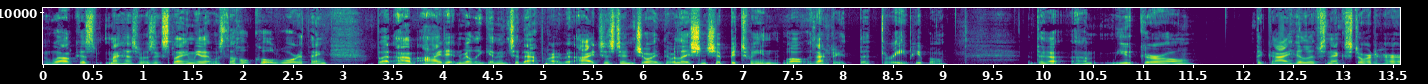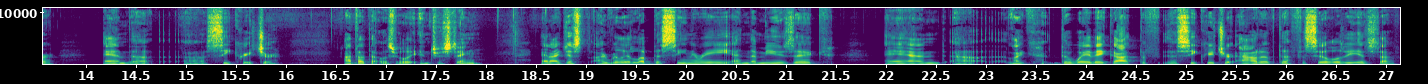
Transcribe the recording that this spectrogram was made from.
Well, because my husband was explaining me that was the whole Cold War thing, but um, I didn't really get into that part of it. I just enjoyed the relationship between. Well, it was actually the three people: the um, mute girl, the guy who lives next door to her, and the uh, sea creature. I thought that was really interesting and I just I really love the scenery and the music and uh, like the way they got the, the sea creature out of the facility and stuff.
